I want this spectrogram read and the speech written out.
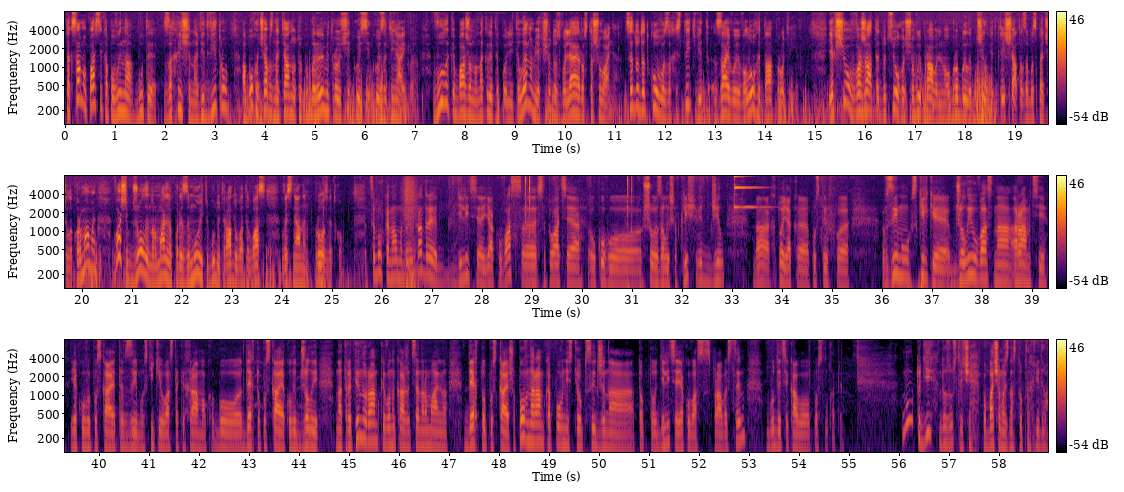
Так само пасіка повинна бути захищена від вітру або хоча б з натягнутою по периметру щіткою сіткою затіняйкою. Вулики бажано накрити поліетиленом, якщо дозволяє розташування. Це додатково захистить від зайвої вологи та протягів. Якщо вважати до цього, що ви правильно обробили бджіл від кліща та забезпечили кормами, ваші бджоли нормально перезимують і будуть радувати вас весняним розвитком. Це був канал Медові кадри. Діліться, як у вас е, ситуація, у кого що залишив кліщ від бджіл, да, хто як е, пустив е, взиму, скільки бджоли у вас на рамці, яку ви пускаєте взиму, скільки у вас таких рамок, бо дехто пускає, коли бджоли на третину рамки, вони кажуть, це нормально. Дехто пускає, що повна рамка повністю обсиджена. Тобто діліться, як у вас справи з цим. Буде цікаво послухати. Ну, тоді до зустрічі. Побачимось в наступних відео.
